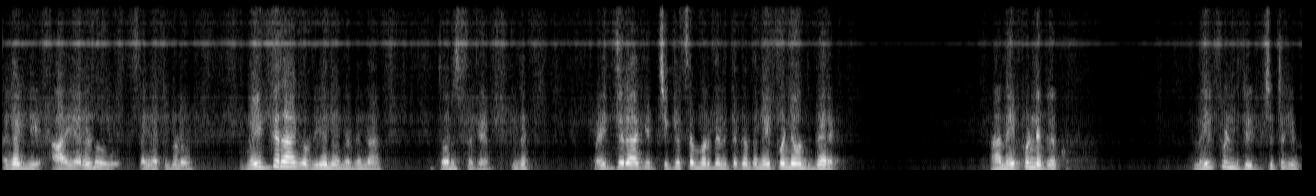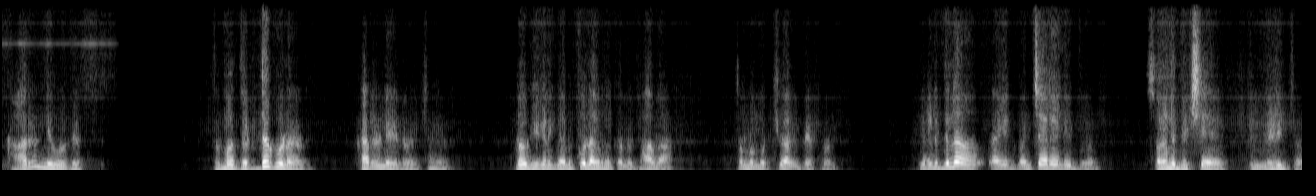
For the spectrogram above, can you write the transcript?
ಹಾಗಾಗಿ ಆ ಎರಡು ಸಂಗತಿಗಳು ವೈದ್ಯರಾಗಿ ಅವ್ರು ಏನು ಅನ್ನೋದನ್ನ ತೋರಿಸ್ತದೆ. ಅಂದ್ರೆ ವೈದ್ಯರಾಗಿ ಚಿಕಿತ್ಸೆ ಮಾಡದಲ್ಲಿರ್ತಕ್ಕಂಥ ನೈಪುಣ್ಯ ಒಂದು ಬೇರೆ. ಆ ನೈಪುಣ್ಯ ಬೇಕು. ನೈಪುಣ್ಯ ಜೊತೆಗೆ ಕಾರುಣ್ಯವೂ ಬೇಕು. ತುಂಬ ದೊಡ್ಡ ಗುಣ ಅದು, ಕಾರುಣ್ಯ ಏನು ಅಂತ ರೋಗಿಗಳಿಗೆ ಅನುಕೂಲ ಆಗಬೇಕು ಅನ್ನೋ ಭಾವ ತುಂಬ ಮುಖ್ಯವಾಗಬೇಕು ಅಂತ. ಎರಡು ದಿನ ಇಲ್ಲಿ ಮಂಚಾಲೆಯಲ್ಲಿ ಇದ್ದು, ಸ್ವರ್ಣ ಭಿಕ್ಷೆ ನಡೀತು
